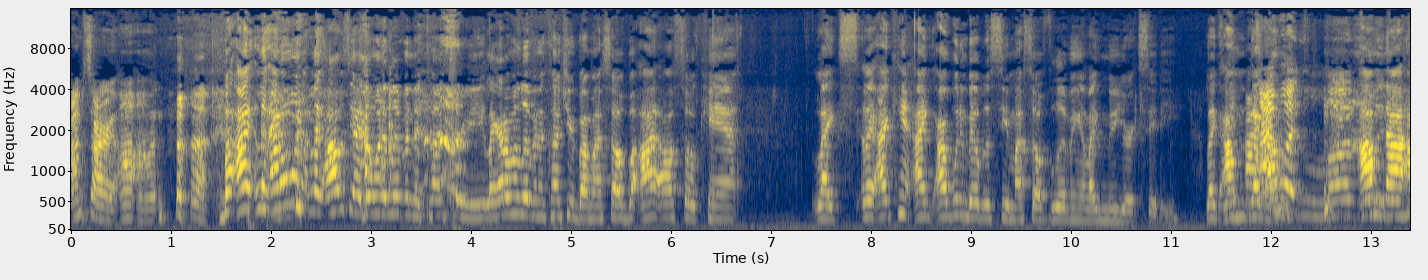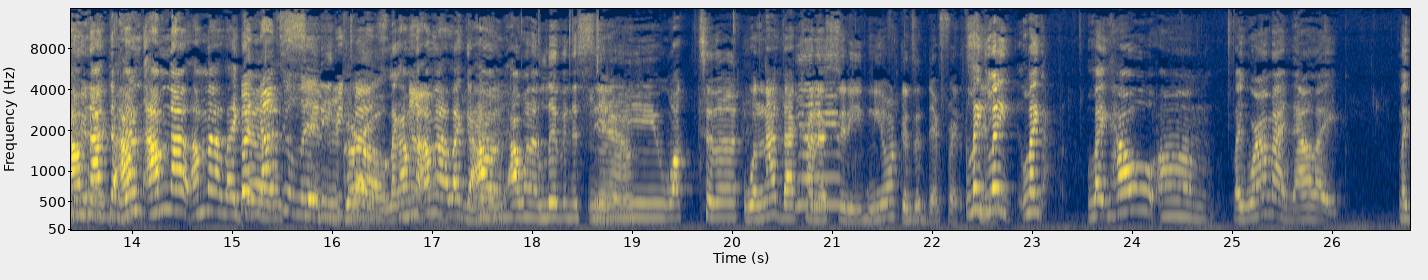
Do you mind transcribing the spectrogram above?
I'm sorry, uh uh but I like I don't want to like obviously I don't want to live in the country. Like I don't want to live in the country by myself. But I also can't like like I can't I, I wouldn't be able to see myself living in like New York City. Like I'm like I I'm, would love. To I'm not. I'm not. The, I'm, I'm not. I'm not like But a not to live, city because- girl. Like I'm. Not, I'm not like. I, I want to live in the city. Yeah. Walk to the well, not that kind know of what I mean? city. New York is a different like city. like like. like how um like where I'm at now, like like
